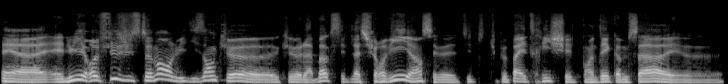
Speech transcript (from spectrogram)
Et, euh, et lui, il refuse justement en lui disant que, que la boxe, c'est de la survie. Hein, c'est- tu, tu peux pas être riche et te pointer comme ça. Et, euh,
